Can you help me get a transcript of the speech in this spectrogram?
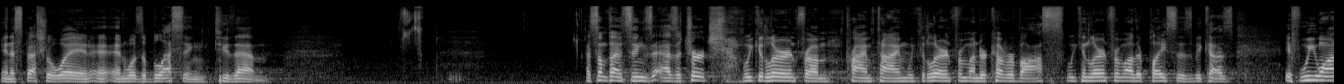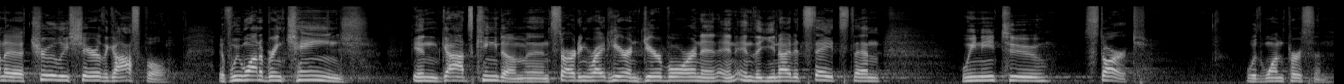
in a special way and was a blessing to them. I sometimes think as a church, we could learn from Prime Time, we could learn from Undercover Boss, we can learn from other places because if we want to truly share the gospel, if we want to bring change in God's kingdom and starting right here in Dearborn and, and in the United States, then we need to start with one person.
